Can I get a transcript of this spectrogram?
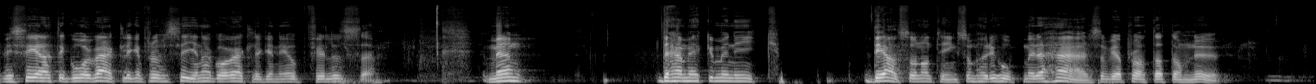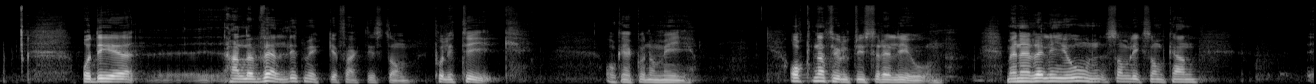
vi ser att det går verkligen, profetiorna går verkligen i uppfyllelse. Men det här med ekumenik, det är alltså någonting som hör ihop med det här som vi har pratat om nu. Och det eh, handlar väldigt mycket faktiskt om politik och ekonomi. Och naturligtvis religion. Men en religion som liksom kan eh,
